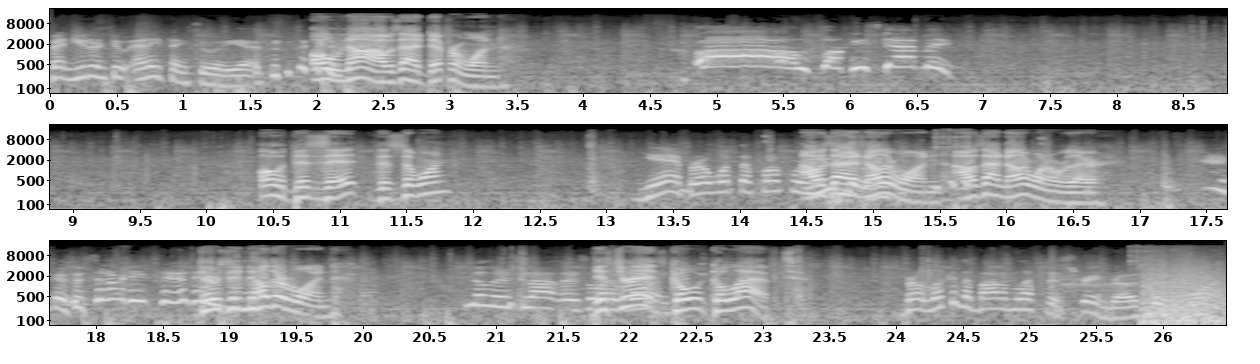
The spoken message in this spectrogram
Ben, you didn't do anything to it yet. Oh nah, I was at a different one. oh, fuck, he stabbed me! Oh, this is it? This is the one? Yeah, bro. What the fuck were I was at doing? another one. I was at another one over there. It was already finished. There's another one. no, there's not. There's Yes, there is. one. Go, go left. Bro, look at the bottom left of the screen, bro. It says one.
